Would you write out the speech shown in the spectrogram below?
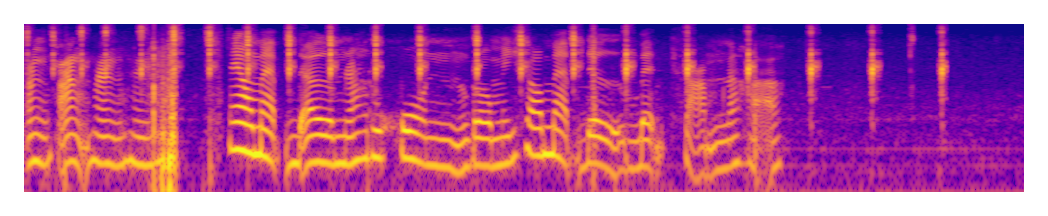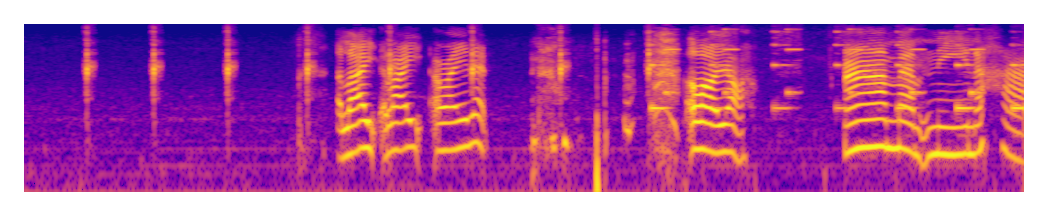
ปังปังปังปัง ไม่เอาแมปเดิมนะคะทุกคนเราไม่ชอบแมปเดิมแบบซ้ำนะคะ อะไรอะไรอะไรเนี่ยอะไรอะอ่าแบบนี้นะคะ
